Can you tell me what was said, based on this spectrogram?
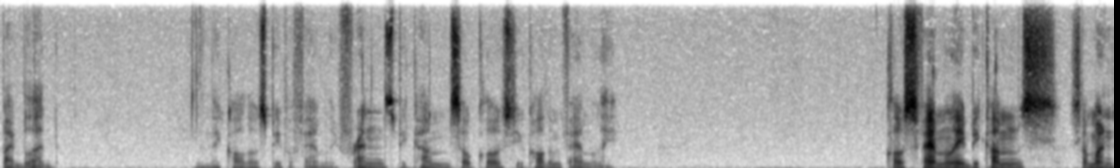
by blood. And they call those people family. Friends become so close you call them family. Close family becomes someone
